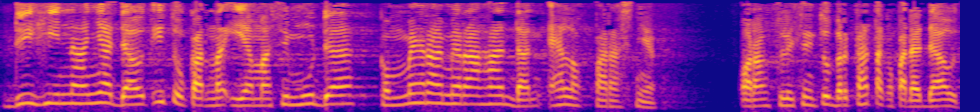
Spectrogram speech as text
dihinanya Daud itu karena ia masih muda, kemerah-merahan dan elok parasnya. Orang Filistin itu berkata kepada Daud,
